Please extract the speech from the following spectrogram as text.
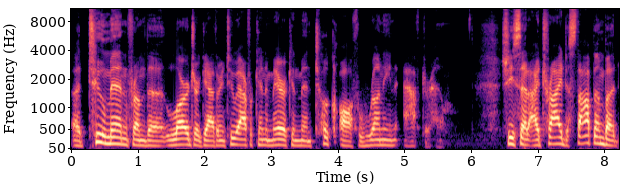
uh, two men from the larger gathering, two African American men, took off running after him. She said, I tried to stop him, but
